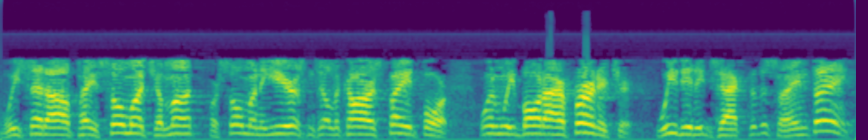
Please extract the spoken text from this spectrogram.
We said, I'll pay so much a month for so many years until the car is paid for. When we bought our furniture, we did exactly the same thing.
